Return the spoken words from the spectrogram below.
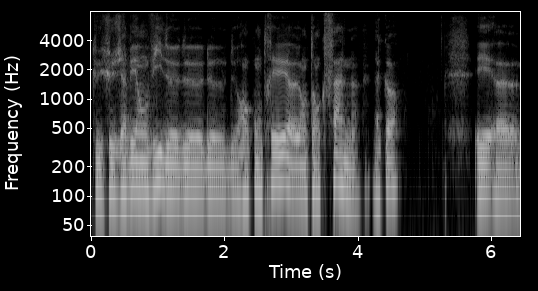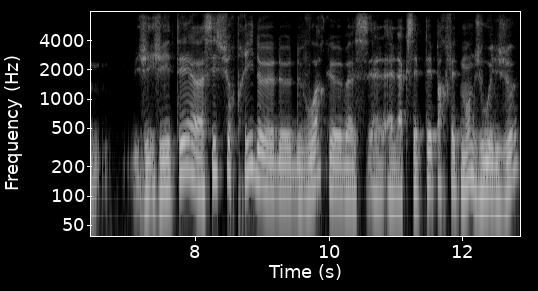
que, j'avais envie de, de, de, de rencontrer en tant que fan, d'accord? Et j'ai été assez surpris de, de, voir que bah, elle, acceptait parfaitement de jouer le jeu.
